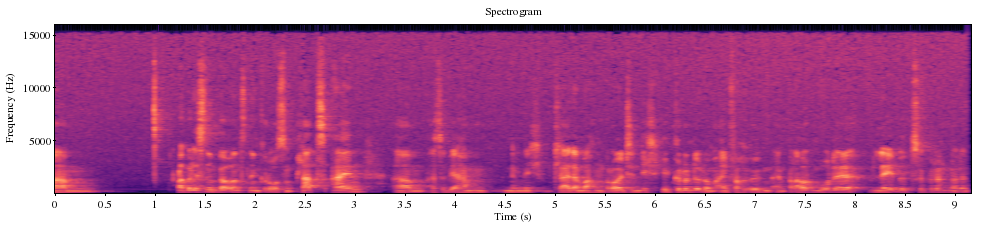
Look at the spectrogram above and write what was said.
Ähm, Aber das nimmt bei uns einen großen Platz ein. Ähm, also wir haben nämlich Kleider machen Bräute nicht gegründet, um einfach irgendein Brautmode-Label zu gründen oder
